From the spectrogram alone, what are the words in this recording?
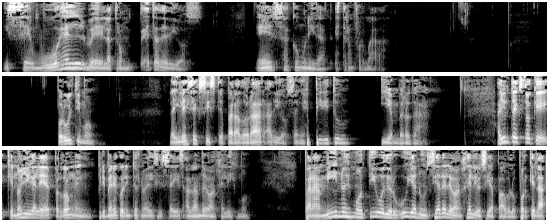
y se vuelve la trompeta de Dios. Esa comunidad es transformada. Por último, la iglesia existe para adorar a Dios en espíritu y en verdad. Hay un texto que, no llegué a leer, perdón, en 1 Corintios 9:16, hablando de evangelismo. Para mí no es motivo de orgullo anunciar el Evangelio, decía Pablo, porque la,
